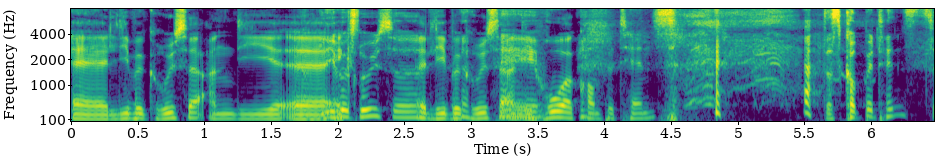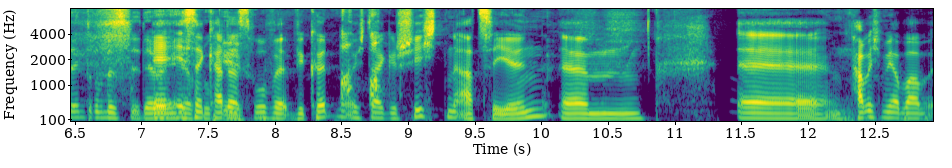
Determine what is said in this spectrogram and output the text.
Äh, liebe Grüße an die äh, Liebe Grüße. äh, liebe Grüße an die Hey. hohe Kompetenz. Das Kompetenzzentrum des der Äh, ist eine. Katastrophe. Wir könnten euch da Geschichten erzählen. Ähm, äh, habe ich mir aber,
